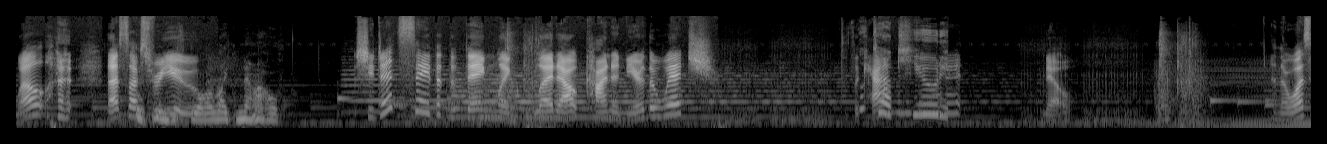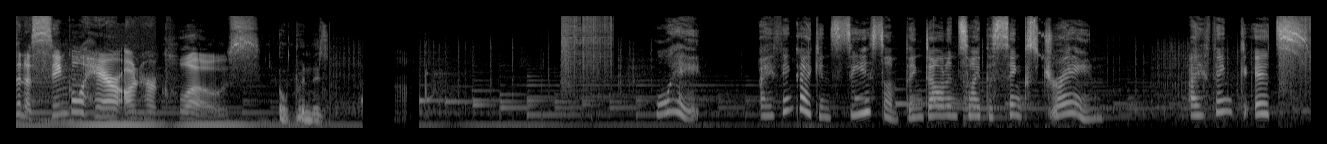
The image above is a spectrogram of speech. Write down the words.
Well, that sucks for open this you. door right now. She did say that the thing like bled out kind of near the witch. Does the Look cat how have anything on cute it? No. And there wasn't a single hair on her clothes. Open this. Wait, I think I can see something down inside the sink's drain. I think it's.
